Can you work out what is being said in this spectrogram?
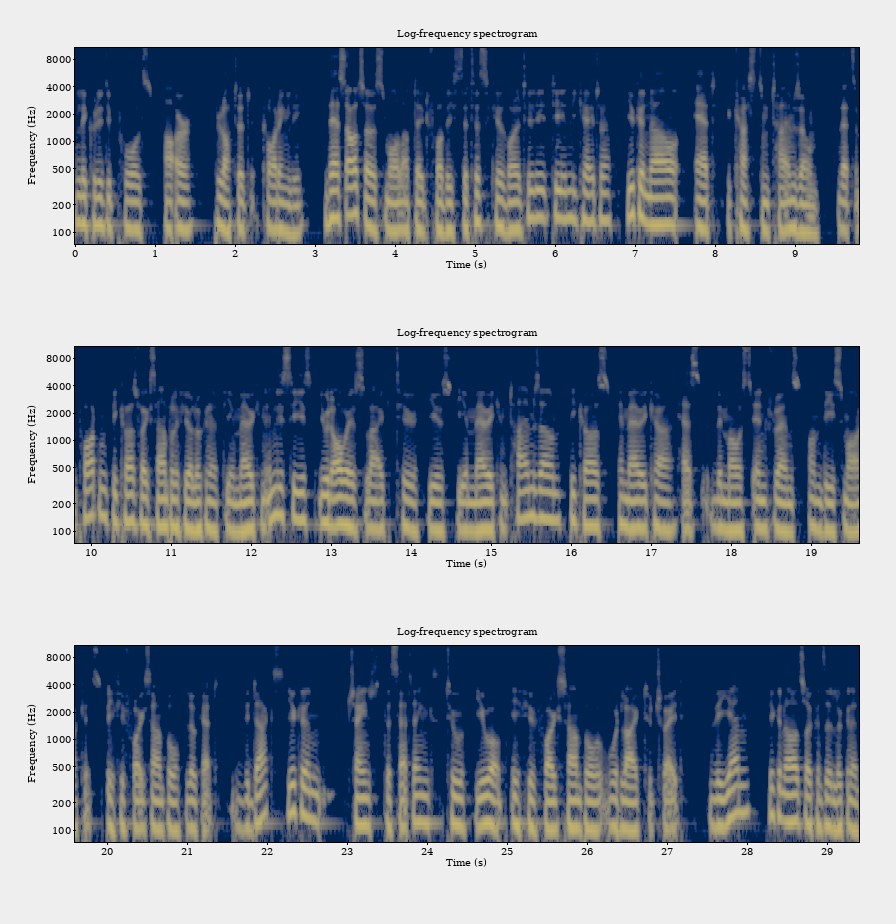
liquidity pools are plotted accordingly. There's also a small update for the statistical volatility indicator. You can now add a custom time zone. That's important because, for example, if you're looking at the American indices, you would always like to use the American time zone because America has the most influence on these markets. If you, for example, look at the DAX, you can change the settings to Europe. If you, for example, would like to trade the yen, you can also consider looking at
